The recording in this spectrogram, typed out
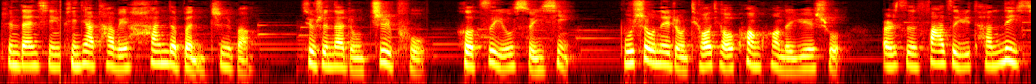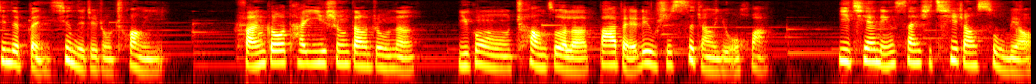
陈丹青评价他为憨的本质吧，就是那种质朴和自由随性，不受那种条条框框的约束，儿子发自于他内心的本性的这种创意。梵高他一生当中呢。一共创作了八百六十四张油画，一千零三十七张素描，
